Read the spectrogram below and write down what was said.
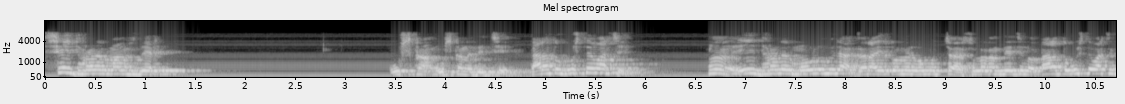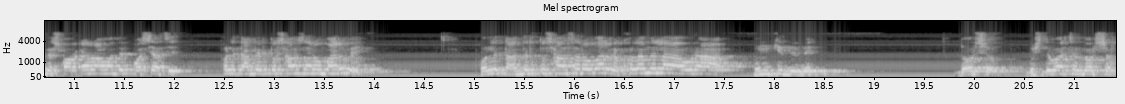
সেই ধরনের মানুষদের উস্কা, উস্কানে দিচ্ছে। তারা তো বুঝতে পারছে। হুম, এই ধরনের মৌলবীরা যারা এরকম এরকম স্লোগান দিয়েছিল, তারা তো বুঝতে পারছে যে সরকারও আমাদের পাশে আছে। ফলে তাদের তো সাহস আরও বাড়বে। ফলে তাদের তো সাহস আরও বাড়বে। খোলামেলা ওরা হুমকি দেবে। দর্শক বুঝতে পারছেন দর্শক?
